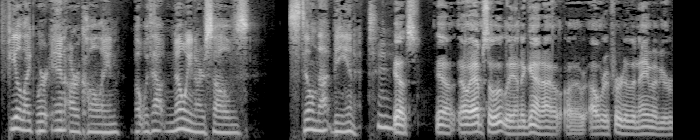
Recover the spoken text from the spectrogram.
feel like we're in our calling, but without knowing ourselves, still not be in it. Mm-hmm. Yes. Yeah, oh, absolutely. And again, I'll, I'll refer to the name of your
